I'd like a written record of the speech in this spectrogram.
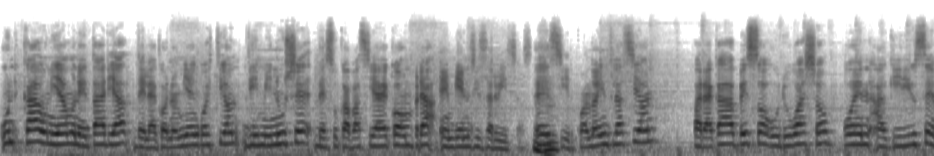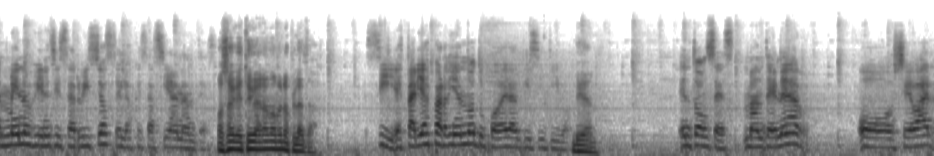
un- cada unidad monetaria de la economía en cuestión disminuye de su capacidad de compra en bienes y servicios. Es decir, cuando hay inflación, para cada peso uruguayo pueden adquirirse menos bienes y servicios de los que se hacían antes. O sea que estoy ganando menos plata. Sí, estarías perdiendo tu poder adquisitivo. Bien. Entonces, mantener o llevar,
